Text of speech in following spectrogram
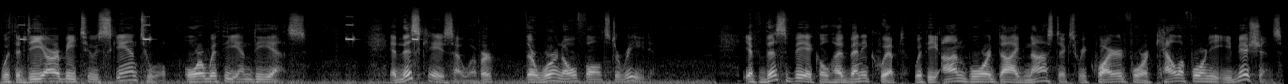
with the DRB2 scan tool or with the MDS. In this case, however, there were no faults to read. If this vehicle had been equipped with the onboard diagnostics required for California emissions,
